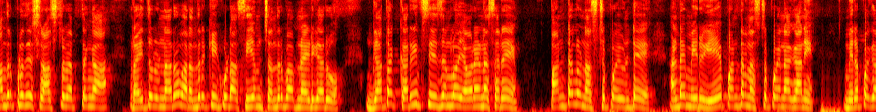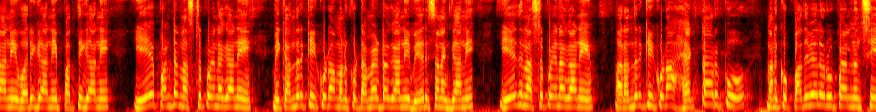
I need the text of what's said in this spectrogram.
ఆంధ్రప్రదేశ్ రాష్ట్ర వ్యాప్తంగా రైతులు ఉన్నారో వారందరికీ కూడా సీఎం చంద్రబాబు నాయుడు గారు గత ఖరీఫ్ సీజన్లో ఎవరైనా సరే పంటలు నష్టపోయి ఉంటే అంటే మీరు ఏ పంట నష్టపోయినా కానీ మిరప కానీ వరి కానీ పత్తి కానీ ఏ పంట నష్టపోయినా కానీ మీకు అందరికీ కూడా మనకు టమాటో కానీ వేరుశనగ కానీ ఏది నష్టపోయినా కానీ వారందరికీ కూడా హెక్టార్కు మనకు పదివేల రూపాయల నుంచి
